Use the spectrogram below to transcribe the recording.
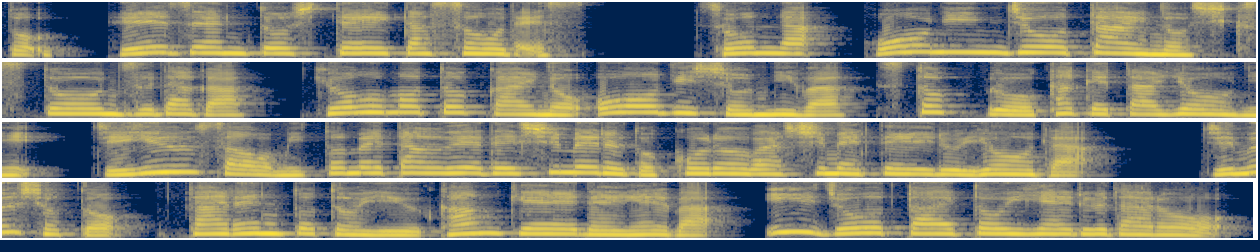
と平然としていたそうです。そんな放任状態の SixTONES だが、京本会のオーディションにはストップをかけたように、自由さを認めた上で締めるところは締めているようだ。事務所とタレントという関係で言えば、いい状態と言えるだろ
